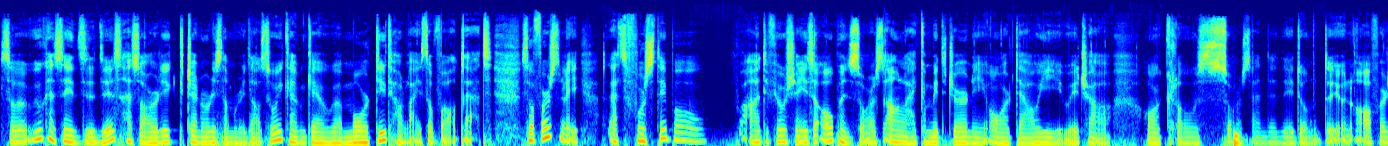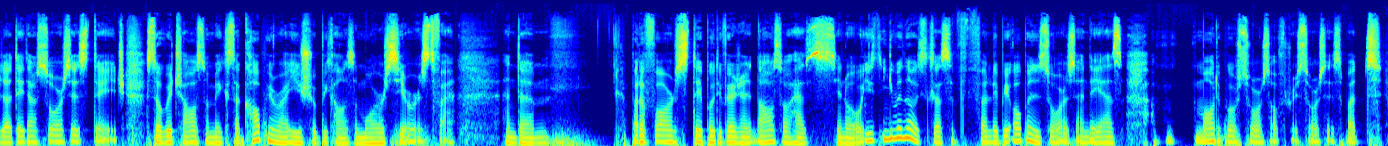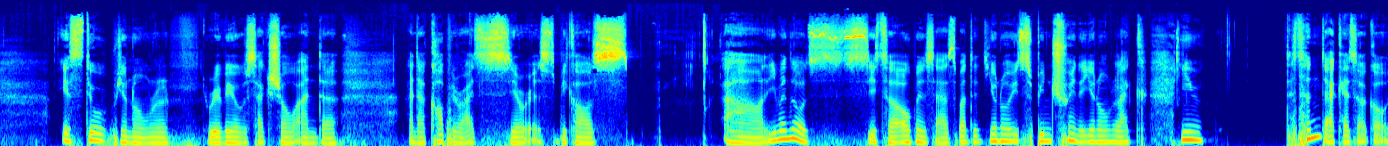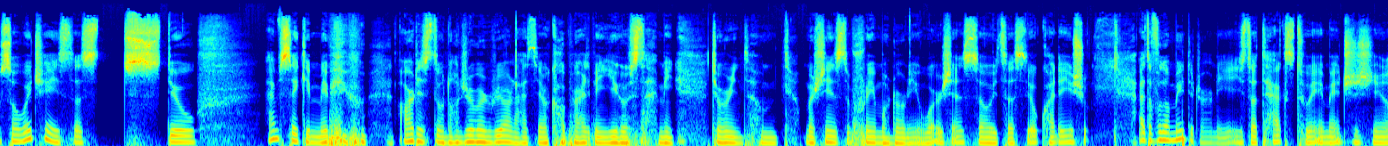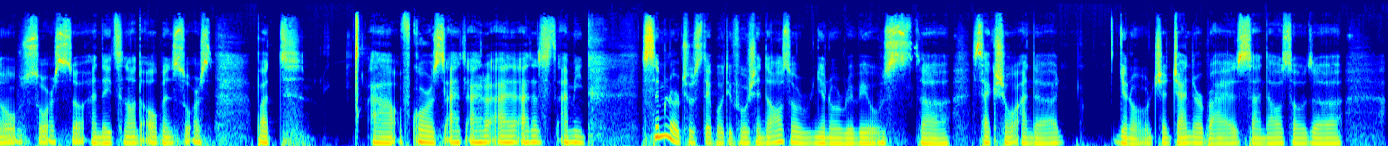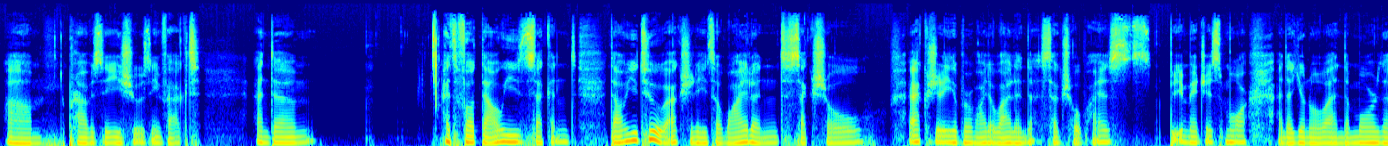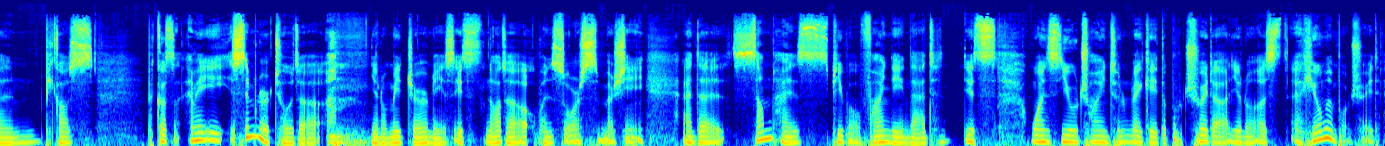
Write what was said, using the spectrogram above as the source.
so you can say this has already generated some results. So we can get a more detailed light about that. So firstly, as for stable uh, diffusion is open source, unlike Midjourney or DALL-E, which are or closed source and they don't you know, offer the data sources stage. So which also makes the copyright issue becomes a more serious threat. And um, but for stable diffusion, it also has you know even though it's just fairly open source and it has multiple source of resources, but it still you know reveals sexual and uh, and a copyright serious because uh, even though it's it's an open source, but you know it's been trained you know like in ten decades ago, so which is uh, still I'm thinking maybe artists do not even realize their copyright being used. I mean, during the machine's pre-modern version, so it's a still quite an issue. As for the Midjourney, it's a text-to-image you know source, so and it's not open source, but uh, of course, as, as, I mean, similar to Stable Diffusion, it also you know reveals the sexual and uh, you know gender bias and also the um, privacy issues. In fact, and um, as for DALL-E second, DALL-E 2 actually is a violent sexual, actually it provides violent sexual bias images more, and you know, and more than because because I mean it's similar to the um, you know Midjourneys. It's not an open source machine, and uh, sometimes people finding that it's once you're trying to make it portray a you know a, a human portrait,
